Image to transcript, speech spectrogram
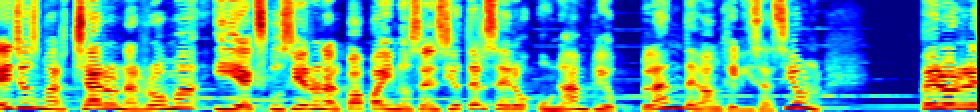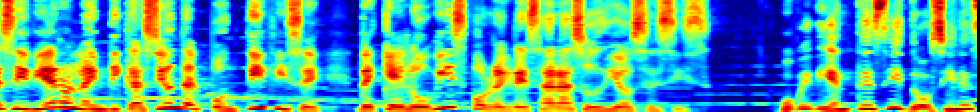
Ellos marcharon a Roma y expusieron al Papa Inocencio III un amplio plan de evangelización, pero recibieron la indicación del pontífice de que el obispo regresara a su diócesis. Obedientes y dóciles,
